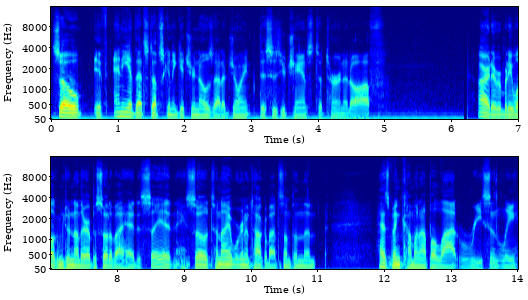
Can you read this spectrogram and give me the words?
So, if any of that stuff's going to get your nose out of joint, this is your chance to turn it off. All right, everybody, welcome to another episode of I Had to Say It. So, tonight we're going to talk about something that has been coming up a lot recently.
